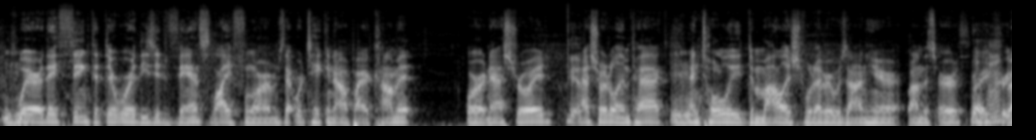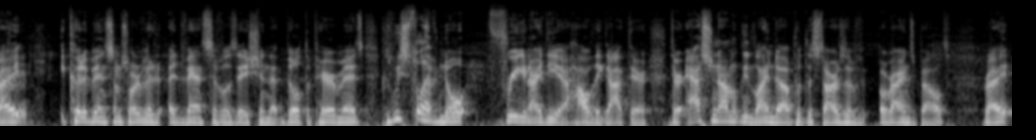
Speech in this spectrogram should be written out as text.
Mm-hmm. where they think that there were these advanced life forms that were taken out by a comet. Or an asteroid, Yeah. asteroidal impact, and totally demolished whatever was on here on this Earth. Right, Mhm. right. It could have been some sort of an advanced civilization that built the pyramids because we still have no freaking idea how they got there. They're astronomically lined up with the stars of Orion's belt, right?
